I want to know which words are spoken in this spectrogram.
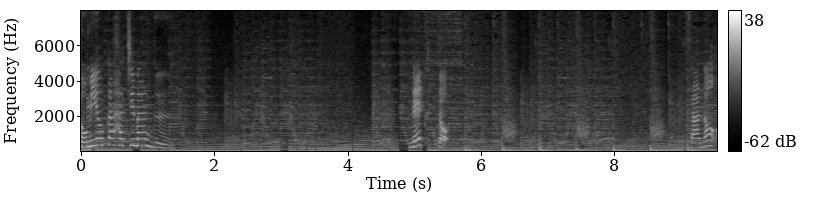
富岡八幡宮。ネクト佐野。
